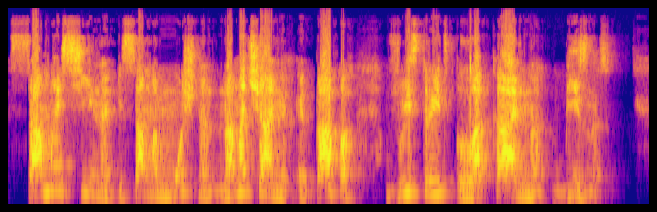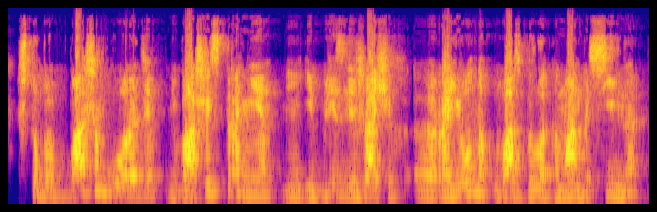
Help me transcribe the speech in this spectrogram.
самое сильное и самое мощное на начальных этапах выстроить локально бизнес, чтобы в вашем городе, в вашей стране и в близлежащих э, районах у вас была команда сильная,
